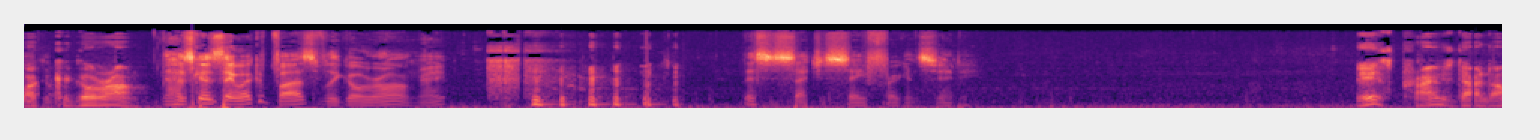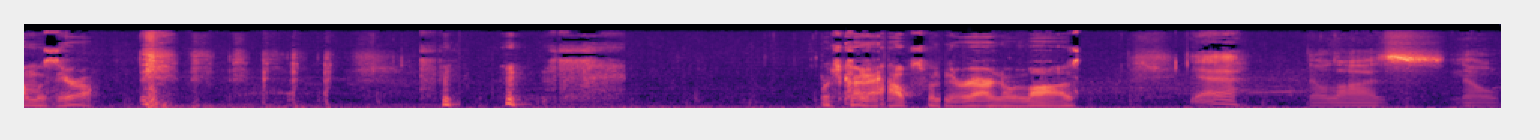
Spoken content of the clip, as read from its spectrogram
What could go wrong? I was gonna say, what could possibly go wrong, right? This is such a safe friggin' city. It is. Crime's down to almost zero. Which kind of helps when there are no laws. Yeah, no laws, no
